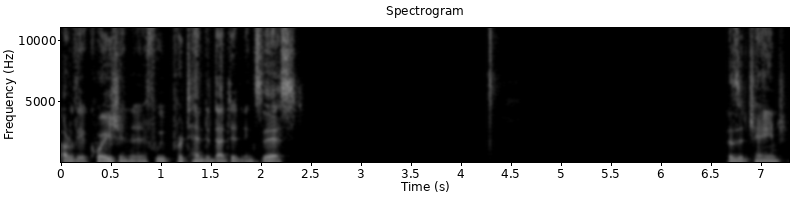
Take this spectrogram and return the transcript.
out of the equation and if we pretended that didn't exist does it change?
